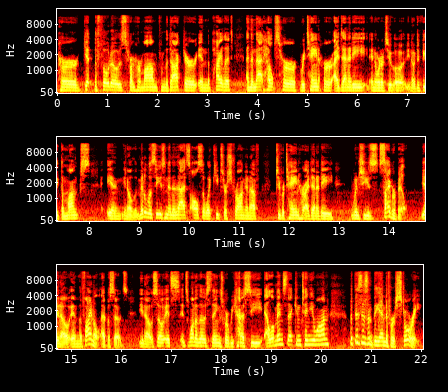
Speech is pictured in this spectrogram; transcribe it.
her get the photos from her mom from the doctor in the pilot, and then that helps her retain her identity in order to, uh, you know, defeat the monks in, you know, the middle of the season, and then that's also what keeps her strong enough to retain her identity when she's Cyber Bill, you know, in the final episodes. You know, so it's it's one of those things where we kind of see elements that continue on, but this isn't the end of her story.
